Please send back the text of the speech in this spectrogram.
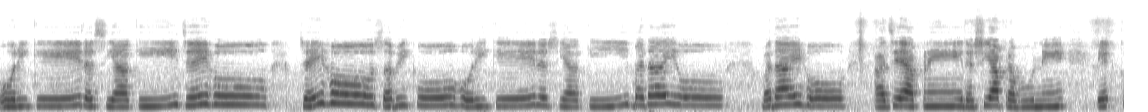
ઓરી કે રસિયા કી જય હો જય હો સભી કો, હોરી કે રશિયા કી બધાઈ હો બધાઈ હો. આજે આપણે રશિયા પ્રભુને એક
